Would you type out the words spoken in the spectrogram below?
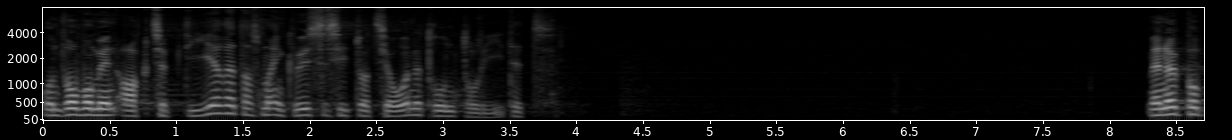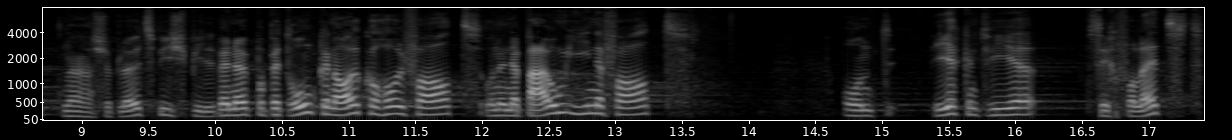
und wo wir müssen akzeptieren dass man in gewissen Situationen darunter leidet. Wenn jemand, nein, das ist ein blödes Beispiel, wenn jemand betrunken Alkohol fährt und in einen Baum reinfährt und irgendwie sich verletzt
